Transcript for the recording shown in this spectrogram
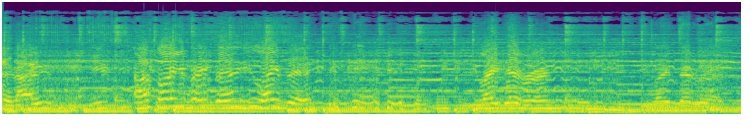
That. I, you, I saw you right there. You like that. you like that, right? You like that, right?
